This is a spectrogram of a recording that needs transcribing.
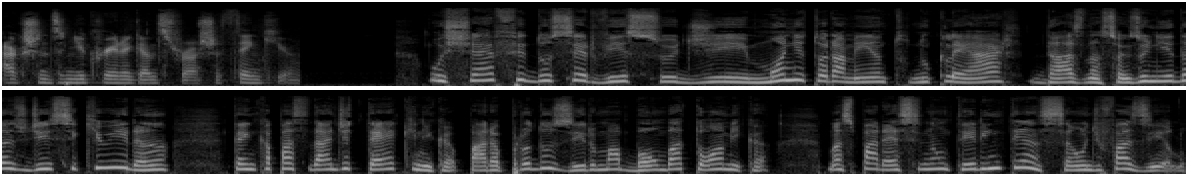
actions in Ukraine against Russia. Thank you. O chefe do Serviço de Monitoramento Nuclear das Nações Unidas disse que o Irã tem capacidade técnica para produzir uma bomba atômica, mas parece não ter intenção de fazê-lo.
